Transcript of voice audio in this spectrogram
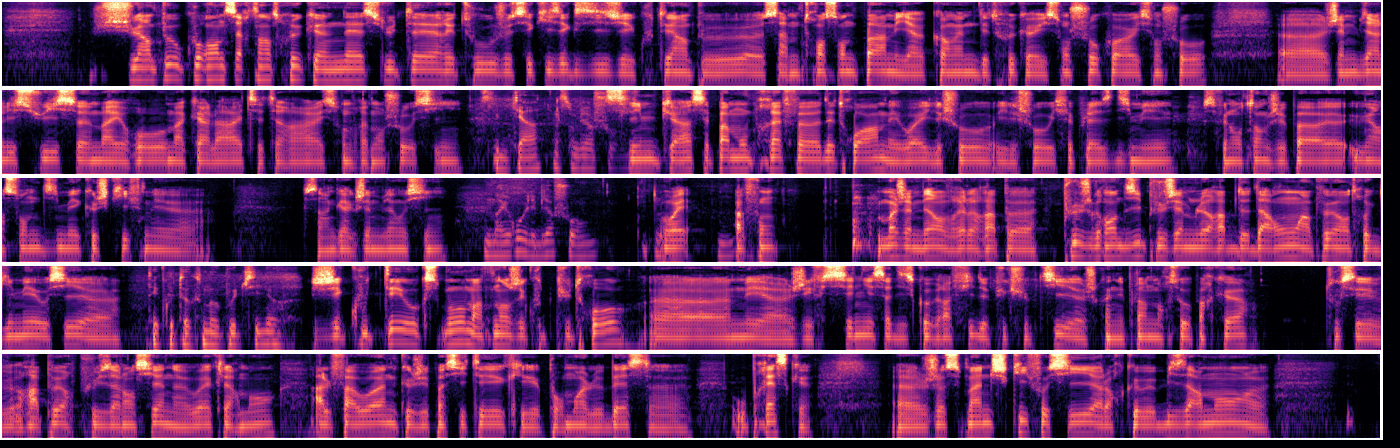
Je suis un peu au courant de certains trucs, euh, Ness, Luther et tout. Je sais qu'ils existent, j'ai écouté un peu. euh, Ça me transcende pas, mais il y a quand même des trucs. euh, Ils sont chauds, quoi. Ils sont chauds. Euh, J'aime bien les Suisses, Myro, Makala, etc. Ils sont vraiment chauds aussi. Slimka. Ils sont bien chauds. Slimka, c'est pas mon préf euh, des trois, mais ouais, il est chaud. Il est chaud. Il fait plaisir. Dimé. Ça fait longtemps que j'ai pas eu un son de Dimé que je kiffe, mais euh, c'est un gars que j'aime bien aussi. Myro, il est bien chaud. hein. Ouais, à fond. Moi j'aime bien en vrai le rap. euh, plus je grandis, plus j'aime le rap de Daron, un peu entre guillemets aussi. euh. T'écoutes Oxmo Puccino J'écoutais Oxmo, maintenant j'écoute plus trop, euh, mais euh, j'ai saigné sa discographie depuis que je suis petit. euh, Je connais plein de morceaux par cœur. Tous ces rappeurs plus à l'ancienne, euh, ouais clairement. Alpha One que j'ai pas cité, qui est pour moi le best euh, ou presque. Euh, Jossman, je kiffe aussi, alors que bizarrement. euh,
